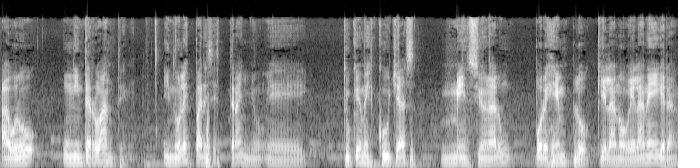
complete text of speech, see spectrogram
Abro un interrogante, ¿y no les parece extraño, eh, tú que me escuchas, mencionar un por ejemplo, que la novela negra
